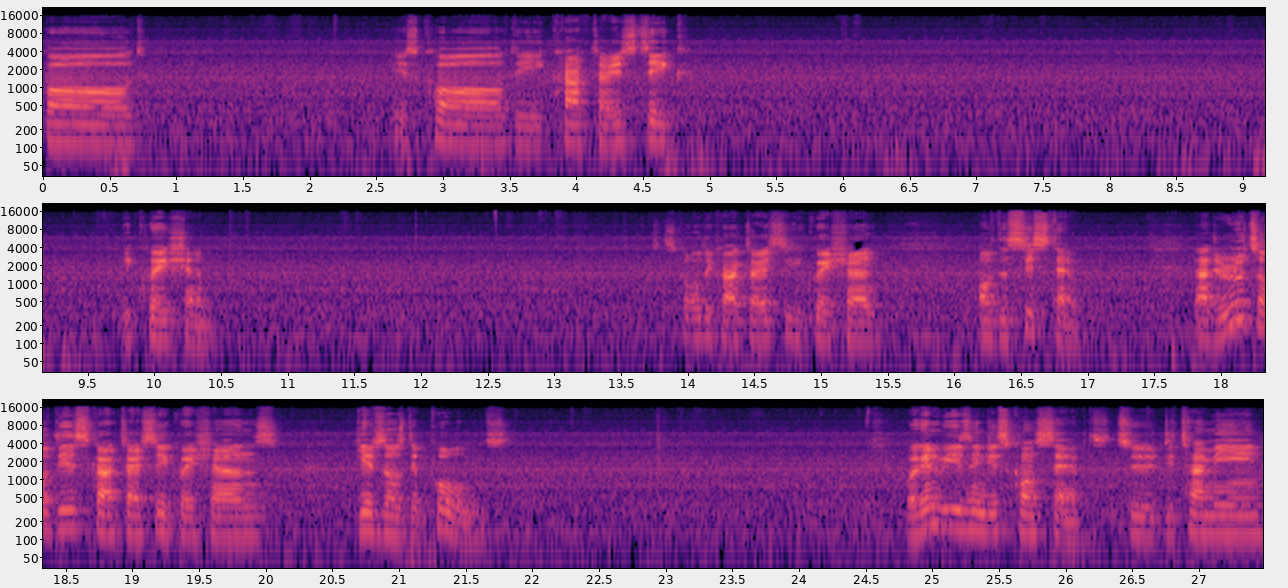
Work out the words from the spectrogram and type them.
called is called the characteristic equation. It's called the characteristic equation of the system. Now the roots of these characteristic equations gives us the poles. We're going to be using this concept to determine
